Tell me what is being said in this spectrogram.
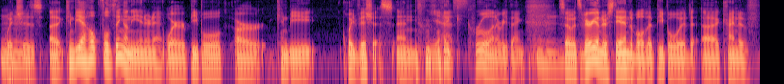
which is uh, can be a helpful thing on the internet where people are can be quite vicious and like Yes. Mm-hmm. cruel and everything. So it's very understandable that people would uh, kind of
